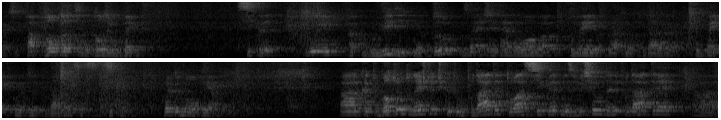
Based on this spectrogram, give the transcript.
как се, това property на този обект secret и ако го види на true, знае, че не трябва да логва промени, в която му е подадена, обект, който е подаден с secret, което е много приятно. А, като готиното нещо е, че като го подавате това secret, независимо дали подавате а,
